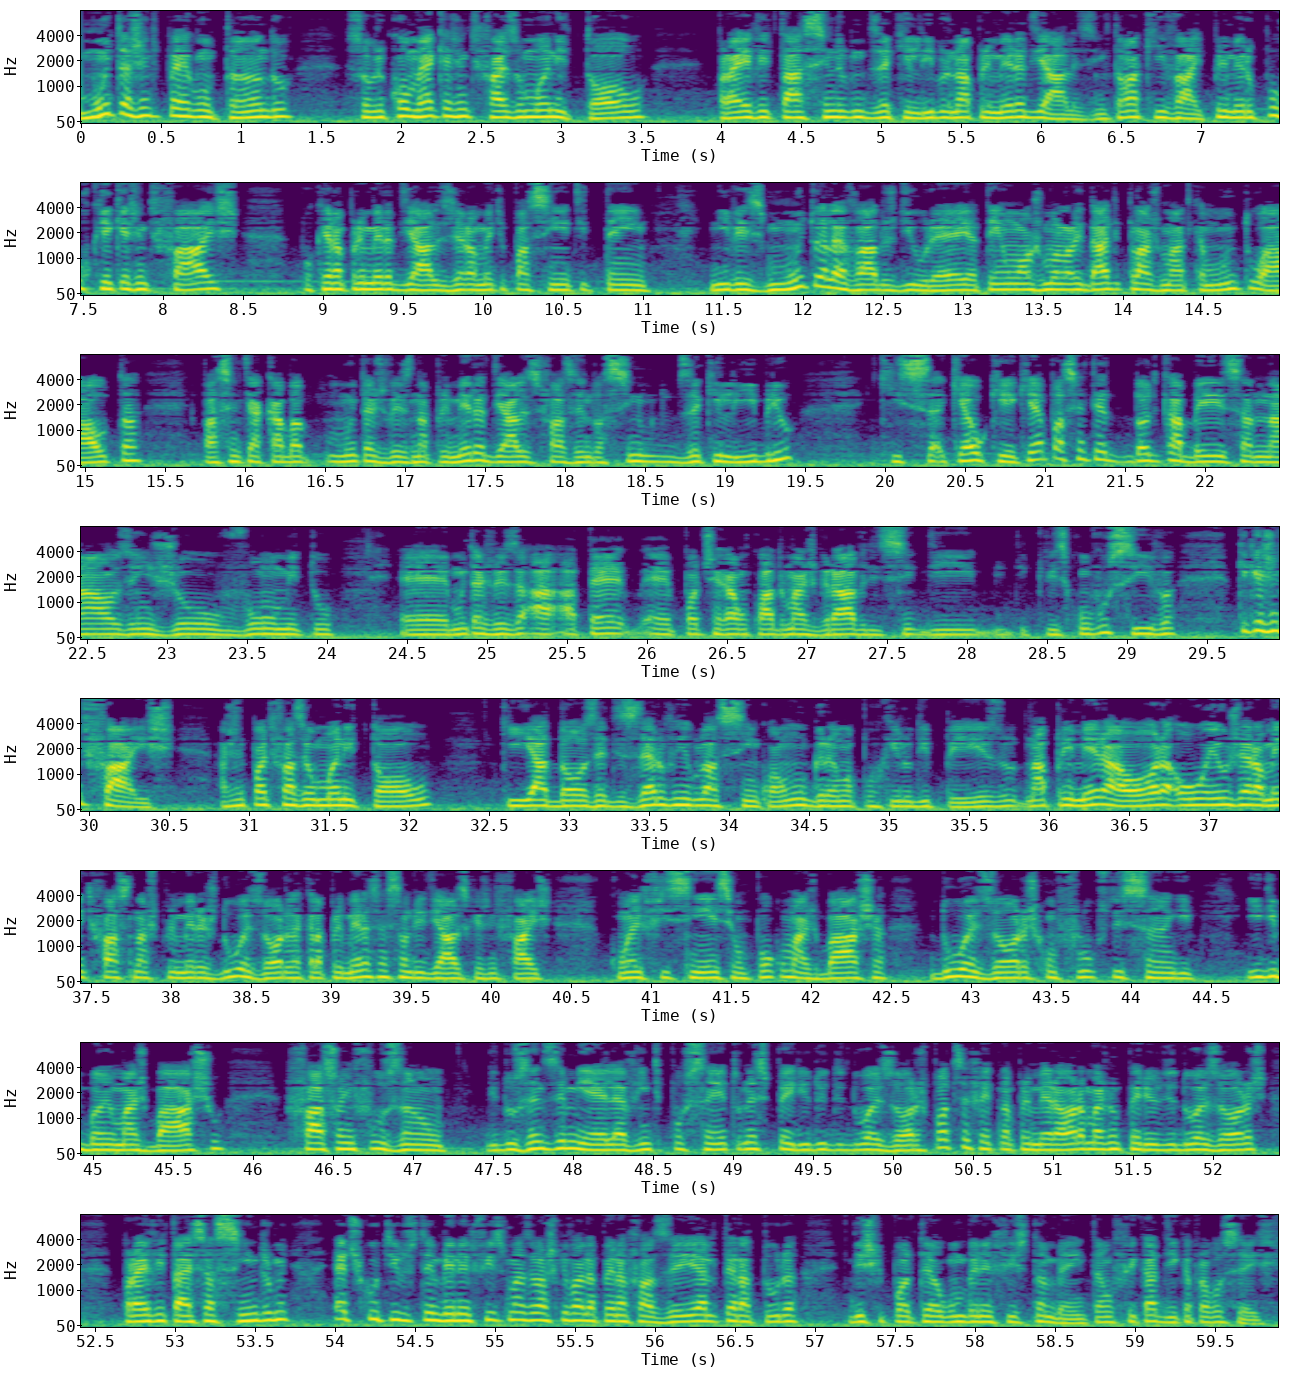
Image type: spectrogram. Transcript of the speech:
Muita gente perguntando sobre como é que a gente faz o manitol para evitar síndrome de desequilíbrio na primeira diálise. Então aqui vai. Primeiro, por que, que a gente faz? Porque na primeira diálise, geralmente o paciente tem níveis muito elevados de ureia, tem uma osmolaridade plasmática muito alta. O paciente acaba muitas vezes na primeira diálise fazendo a síndrome do desequilíbrio, que, que é o quê? Que é o paciente ter dor de cabeça, náusea, enjoo, vômito, é, muitas vezes a, até é, pode chegar a um quadro mais grave de, de, de crise convulsiva. O que, que a gente faz? A gente pode fazer o manitol, que a dose é de 0,5 a 1 grama por quilo de peso na primeira hora, ou eu geralmente faço nas primeiras duas horas, aquela primeira sessão de diálise que a gente faz com eficiência um pouco mais baixa, duas horas com fluxo de sangue e de banho mais baixo. Faço a infusão de 200 ml a 20% nesse período de duas horas. Pode ser feito na primeira hora, mas no período de duas horas, para evitar essa síndrome. É discutível se tem benefício, mas eu acho que vale a pena fazer e a literatura diz que pode ter algum benefício também. Então fica a dica para vocês.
